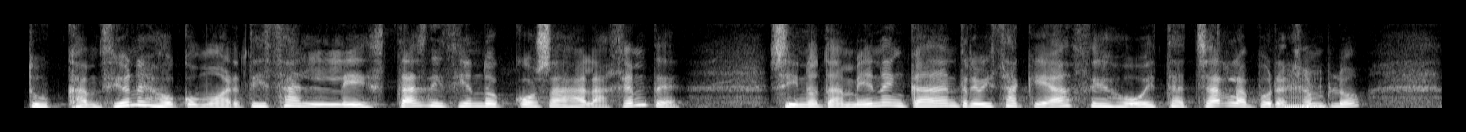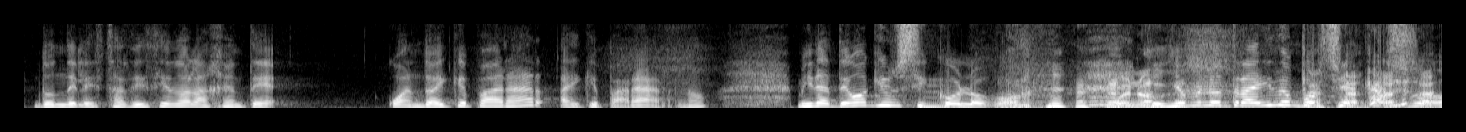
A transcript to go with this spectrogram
tus canciones o como artista le estás diciendo cosas a la gente, sino también en cada entrevista que haces o esta charla, Mm. por ejemplo, donde le estás diciendo a la gente, cuando hay que parar, hay que parar, ¿no? Mira, tengo aquí un psicólogo, Mm. Bueno. que yo me lo he traído por si acaso.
